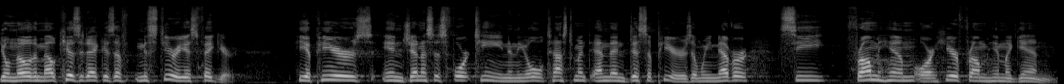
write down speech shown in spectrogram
you'll know that Melchizedek is a mysterious figure. He appears in Genesis 14 in the Old Testament and then disappears, and we never see from him or hear from him again.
